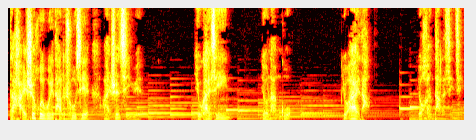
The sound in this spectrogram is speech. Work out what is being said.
但还是会为他的出现暗生喜悦，有开心，有难过，有爱他，有恨他的心情。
